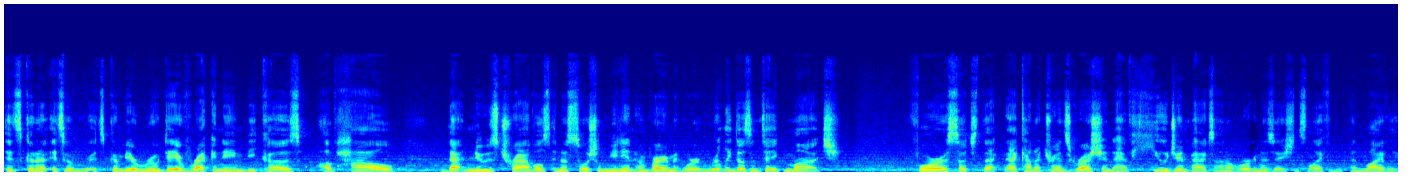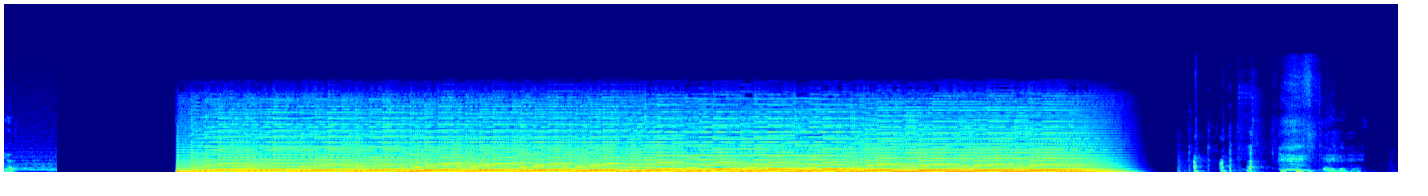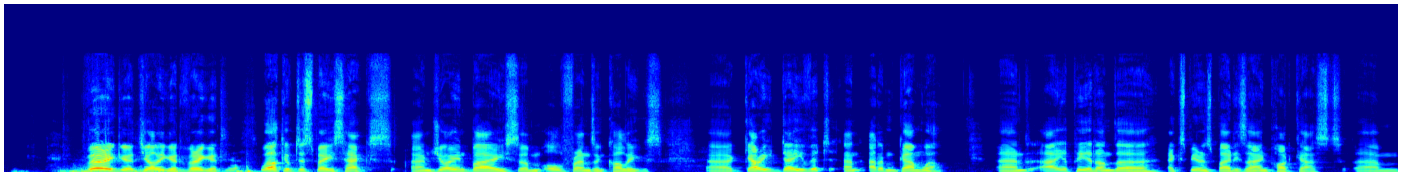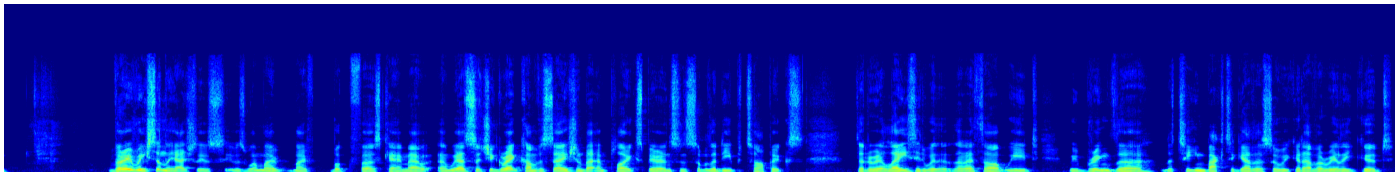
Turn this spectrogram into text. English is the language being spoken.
it's gonna it's a it's gonna be a rude day of reckoning because of how that news travels in a social media environment where it really doesn't take much for such that, that kind of transgression to have huge impacts on our organization's life and, and livelihood. Very good. Very good, jolly good, very good. Yes. Welcome to Space Hex. I'm joined by some old friends and colleagues, uh, Gary David and Adam Gamwell. And I appeared on the Experience by Design podcast um, very recently, actually. It was, it was when my, my book first came out. And we had such a great conversation about employee experience and some of the deeper topics that are related with it that I thought we'd we'd bring the, the team back together so we could have a really good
